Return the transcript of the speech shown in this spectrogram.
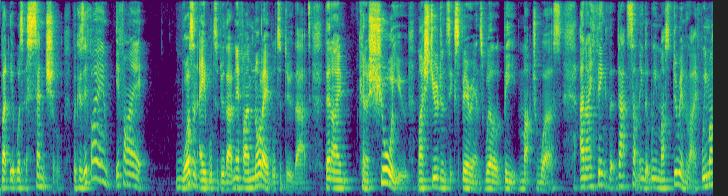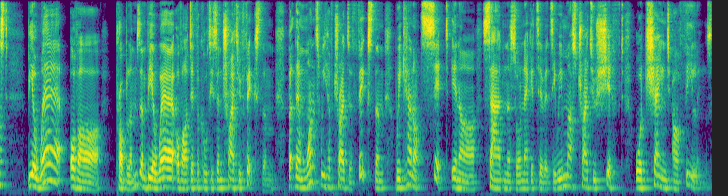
but it was essential because if I am if I wasn't able to do that, and if I'm not able to do that, then I can assure you my students' experience will be much worse. And I think that that's something that we must do in life. We must be aware of our problems and be aware of our difficulties and try to fix them. But then once we have tried to fix them, we cannot sit in our sadness or negativity. We must try to shift or change our feelings.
